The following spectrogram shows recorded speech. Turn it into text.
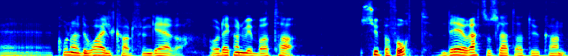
eh, hvordan et wildcard fungerer. Og det kan vi bare ta superfort. Det er jo rett og slett at du kan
